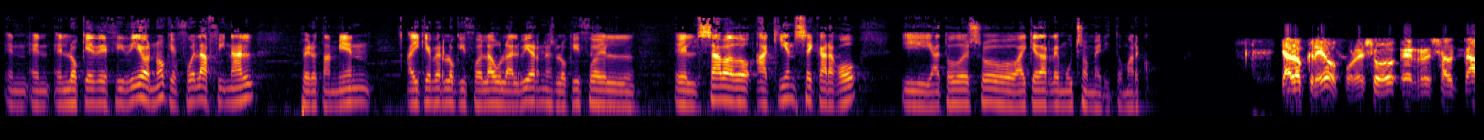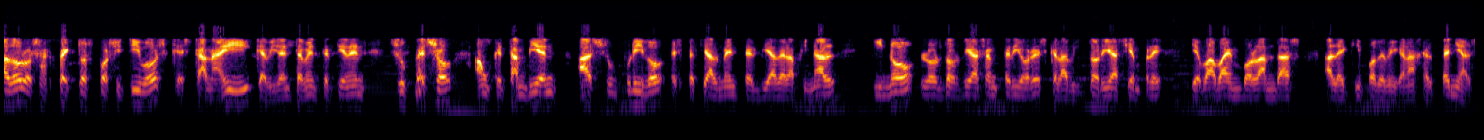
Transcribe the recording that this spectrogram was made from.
en, en, lo que decidió, ¿no? Que fue la final, pero también hay que ver lo que hizo el aula el viernes, lo que hizo el, el sábado, a quién se cargó y a todo eso hay que darle mucho mérito, Marco. Ya lo creo, por eso he resaltado los aspectos positivos que están ahí, que evidentemente tienen su peso, aunque también ha sufrido, especialmente el día de la final, y no los dos días anteriores que la victoria siempre llevaba en volandas al equipo de Miguel Ángel Peñas.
